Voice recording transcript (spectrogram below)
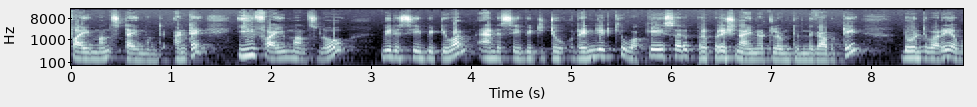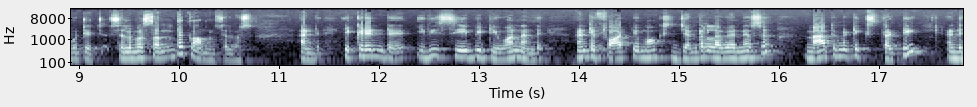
ఫైవ్ మంత్స్ టైం ఉంది. అంటే ఈ ఫైవ్ మంత్స్లో మీరు CBT one and CBT two రెండింటికి ఒకేసారి ప్రిపరేషన్ అయినట్లు ఉంటుంది కాబట్టి don't worry about it syllabus అంతా కామన్ సిలబస్ అండ్ ఇక్కడంటే ఇది సిబిటి వన్ అండి. అంటే forty marks general awareness mathematics thirty and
